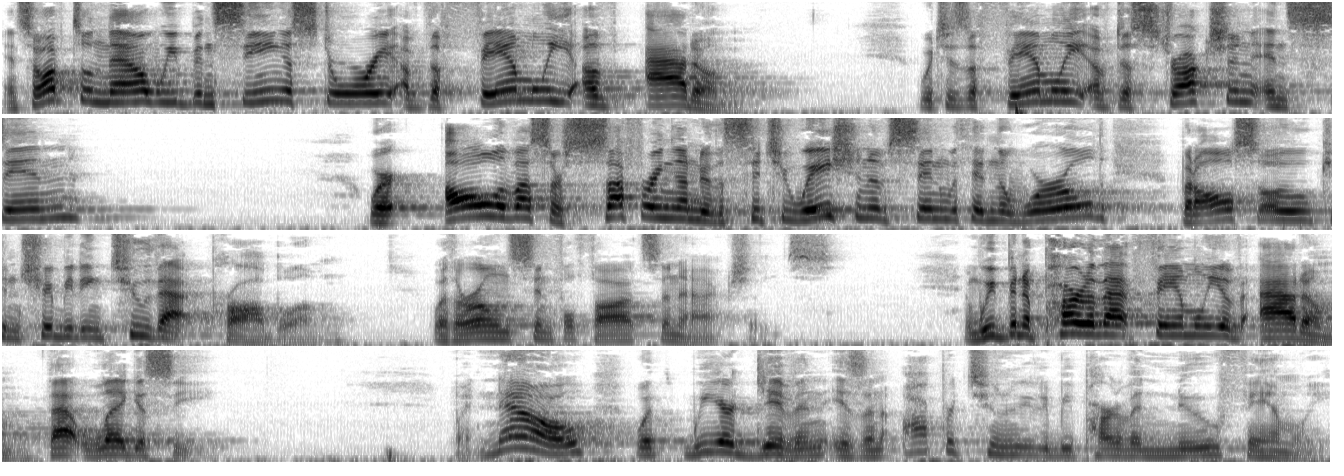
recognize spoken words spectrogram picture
And so, up till now, we've been seeing a story of the family of Adam, which is a family of destruction and sin, where all of us are suffering under the situation of sin within the world, but also contributing to that problem with our own sinful thoughts and actions. And we've been a part of that family of Adam, that legacy. But now, what we are given is an opportunity to be part of a new family,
